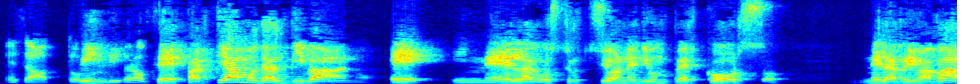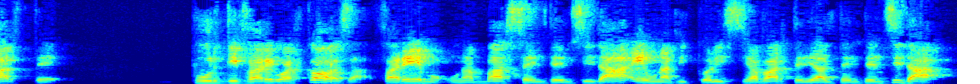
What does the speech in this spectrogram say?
Esatto. Quindi però... se partiamo dal divano e in, nella costruzione di un percorso, nella prima parte, pur di fare qualcosa, faremo una bassa intensità e una piccolissima parte di alta intensità,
